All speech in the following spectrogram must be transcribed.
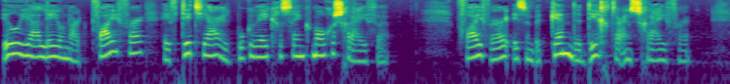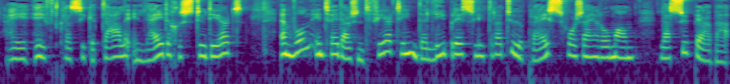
Ilja Leonard Pfeiffer heeft dit jaar het Boekenweekgeschenk mogen schrijven. Pfeiffer is een bekende dichter en schrijver. Hij heeft klassieke talen in Leiden gestudeerd en won in 2014 de Libris Literatuurprijs voor zijn roman La Superba.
